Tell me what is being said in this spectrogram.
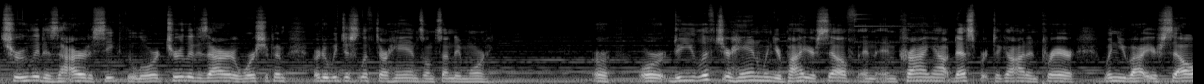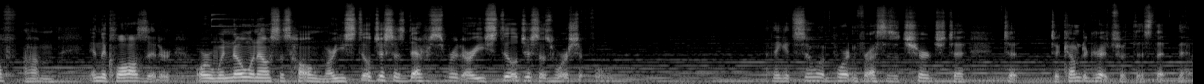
truly desire to seek the Lord, truly desire to worship Him, or do we just lift our hands on Sunday morning? Or, or do you lift your hand when you're by yourself and, and crying out desperate to God in prayer when you're by yourself um, in the closet or, or when no one else is home? Are you still just as desperate? Are you still just as worshipful? I think it's so important for us as a church to, to, to come to grips with this that, that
